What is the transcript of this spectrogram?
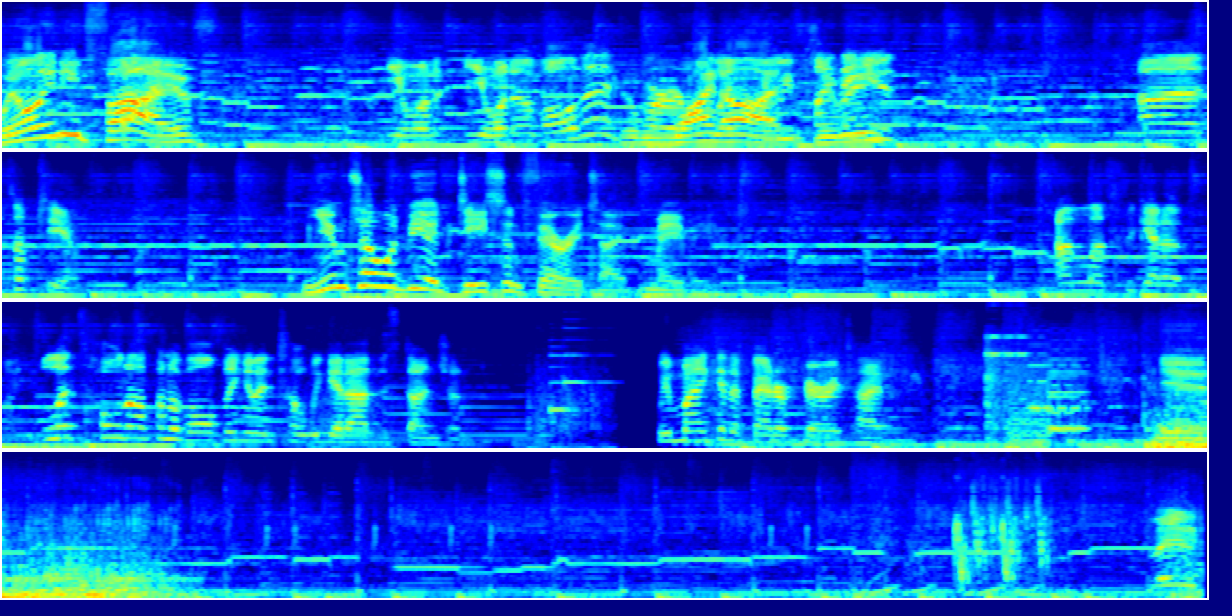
We only need five. You want you want to evolve it? Why not? Do we Do we? use? Uh, it's up to you. Yumta would be a decent fairy type, maybe. Unless we get a, let's hold off on evolving it until we get out of this dungeon. We might get a better fairy type. Yeah. Loosh.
